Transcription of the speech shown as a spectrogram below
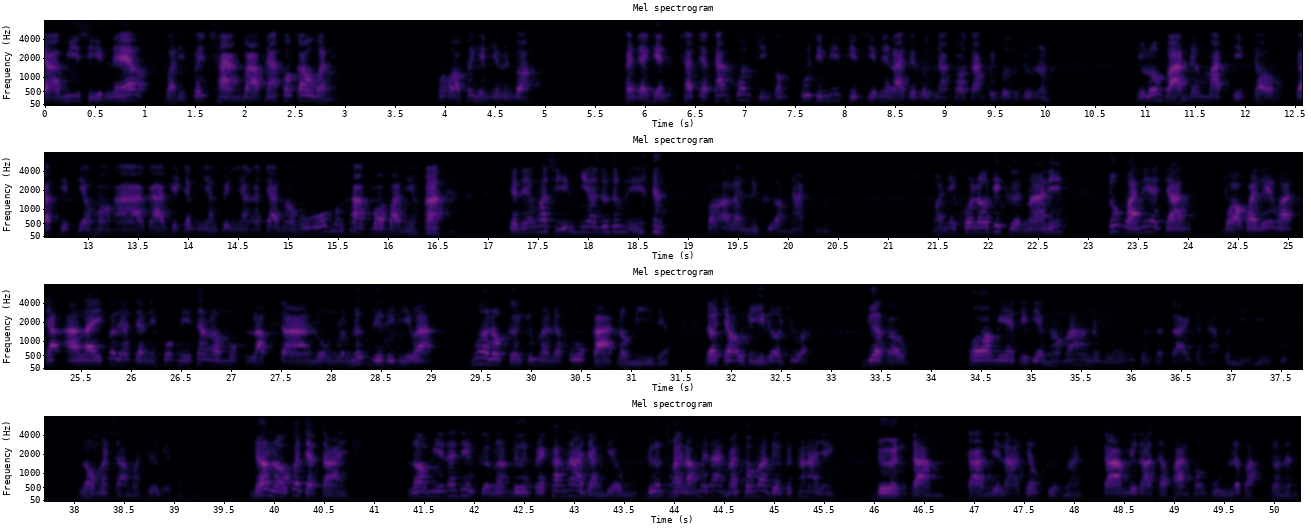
จากมีศีลแล้วบัดนี้ไปทางบาปนะก็เก่าบัดนี้เพราะว่าก็เห็นอยู่แมันบ่ท่านอยากเห็นสัจธรรมความจริงของผู้ที่มีผิดศีลในหลายไปเบิ้งหนักเบาต่างไปเบิ้งอยู่นั่นอยู่โรงพยาบาลเนี่ยมัดติดเสาจัดติดเตียงห้องอากาจะจังอย่างเป็นอย่างอาจารย์มาโหมึงคักบ่บาดนี่วะแสดงว่าศีลเฮียซุ่มๆนี่เพราะอะไรนี่คืออำนาจของมันวันนี้คนเราที่เกิดมานี้ ทุกวันนี้อาจารย์บอกไว้เลยว่า จะอะไรก็แล้วแต่ในภพนี้ถ้าเราหลับตาลงเรานึกดูดีๆว่า เมื่อเราเกิดขึ้นมาแล้วโอกาสเรามีเนี่ย เราจะเอาดีหรือเอาชั่ว เลือกเอาพอเมียที่เลี้ยงเขามาเนะโอ้คนก็ตายขนาดคนดีมีบุญคุณเราไม่สามารถช่วยเหลือท่านได้แล้วเราก็จะตาย เรามีหน้าที่เกิดมาเดินไปข้างหน้าอย่างเดียว เดินถอยหลังไม่ได้ หมายความว่าเดินไปข้างหน้าอย่างเดินตามการเวลาที่เขาเกิดมา ตามเวลาสะพานของบุญและบาปเท่านั้น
